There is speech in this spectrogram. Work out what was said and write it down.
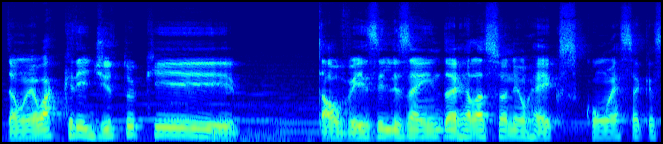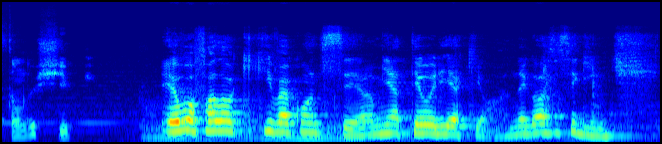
então eu acredito que talvez eles ainda relacionem o Rex com essa questão do chip. Eu vou falar o que, que vai acontecer. A minha teoria aqui, ó. O negócio é o seguinte.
